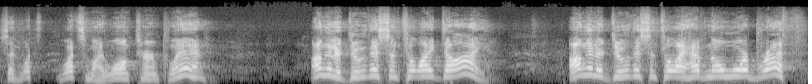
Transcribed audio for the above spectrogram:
said, What's, what's my long term plan? I'm going to do this until I die. I'm going to do this until I have no more breath.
